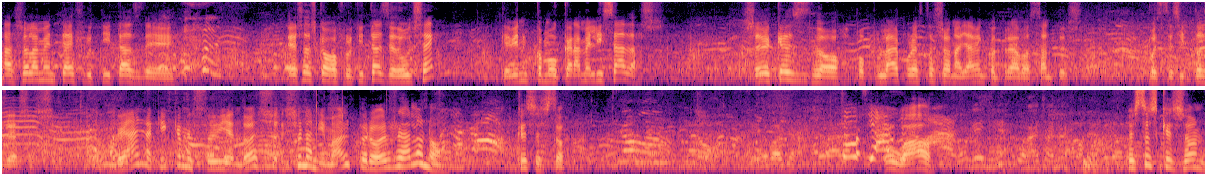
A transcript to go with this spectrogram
Ah, solamente hay frutitas de... Esas como frutitas de dulce que vienen como caramelizadas. Se ve que es lo popular por esta zona, ya me encontré a bastantes puestecitos de esos. Vean aquí que me estoy viendo, ¿Es, es un animal, pero ¿es real o no? ¿Qué es esto? Oh, wow. ¿Estos qué son?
